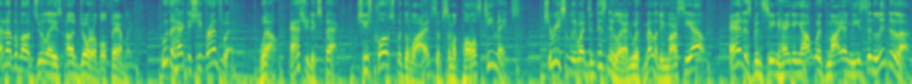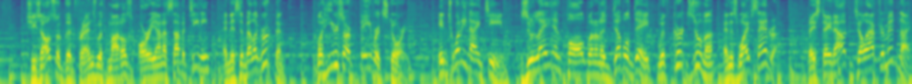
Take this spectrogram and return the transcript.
enough about Zulay's adorable family. Who the heck is she friends with? Well, as you'd expect, she's close with the wives of some of Paul's teammates. She recently went to Disneyland with Melanie Martial and has been seen hanging out with Maja Nilsson Lindelöf. She's also good friends with models Oriana Sabatini and Isabella Grutman. But here's our favorite story. In 2019, Zulay and Paul went on a double date with Kurt Zouma and his wife Sandra. They stayed out until after midnight,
